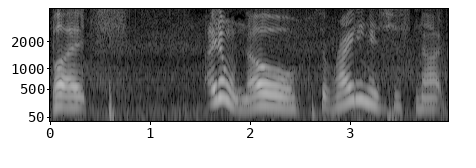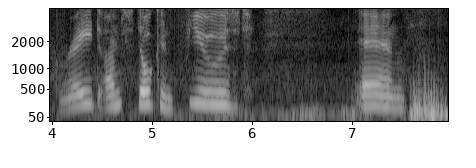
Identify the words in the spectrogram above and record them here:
but I don't know. The writing is just not great. I'm still confused, and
